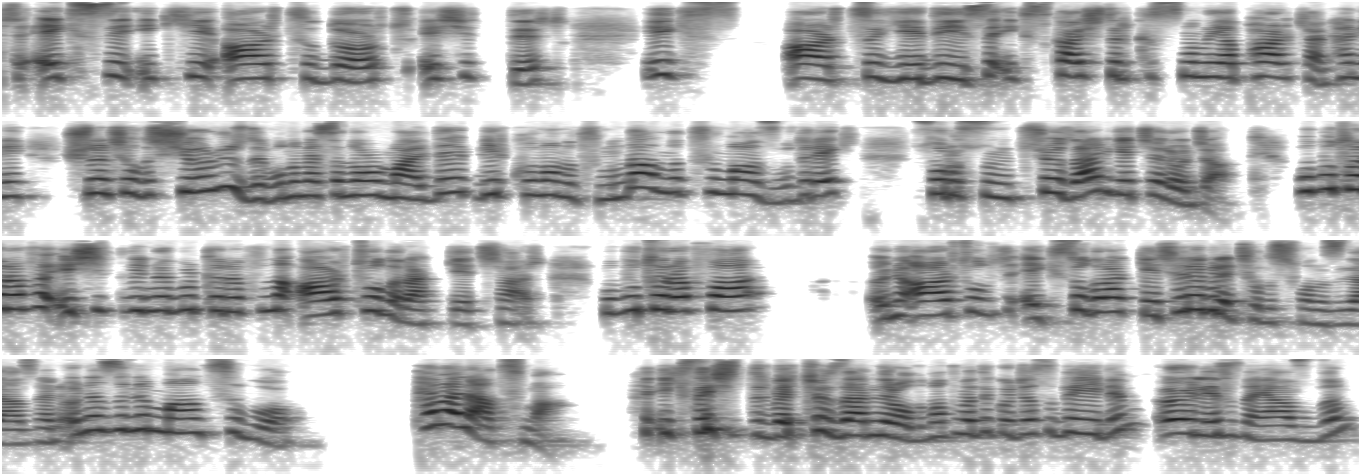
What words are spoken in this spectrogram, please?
İşte eksi 2 artı 4 eşittir. X artı 7 ise x kaçtır kısmını yaparken hani şuna çalışıyoruz ya bunu mesela normalde bir konu anlatımında anlatılmaz bu direkt sorusunu çözer geçer hoca. Bu bu tarafa eşitliğin öbür tarafına artı olarak geçer. Bu bu tarafa önü artı olunca eksi olarak geçere bile çalışmanız lazım. Yani ön hazırlığın mantığı bu. Temel atma. X eşittir ve çözenler oldu. Matematik hocası değilim. Öylesine yazdım.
